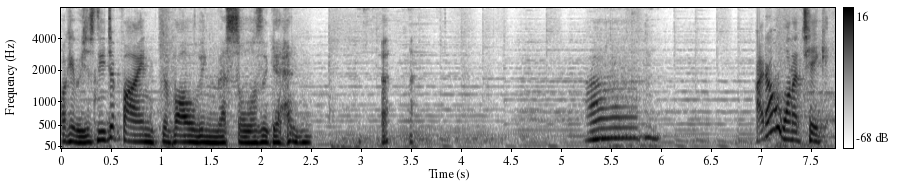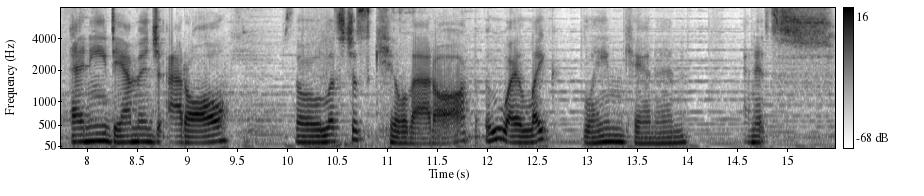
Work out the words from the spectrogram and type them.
Okay, we just need to find devolving missiles again. um, I don't want to take any damage at all, so let's just kill that off. Ooh, I like flame cannon, and it's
